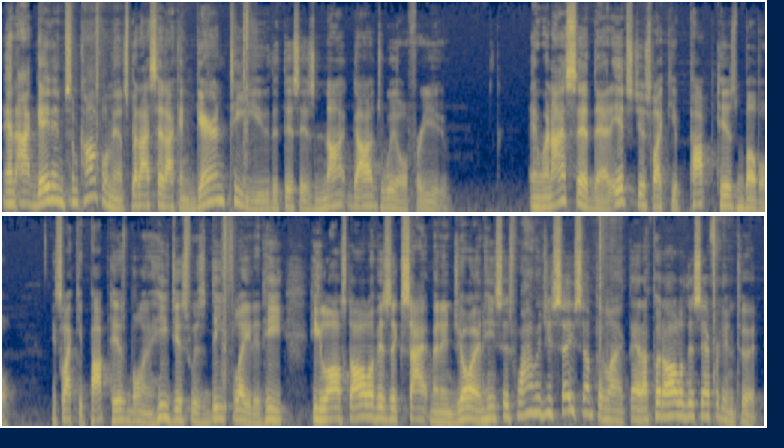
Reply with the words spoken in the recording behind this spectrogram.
And I gave him some compliments, but I said, I can guarantee you that this is not God's will for you. And when I said that, it's just like you popped his bubble. It's like you popped his balloon. He just was deflated. He, he lost all of his excitement and joy. And he says, Why would you say something like that? I put all of this effort into it.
